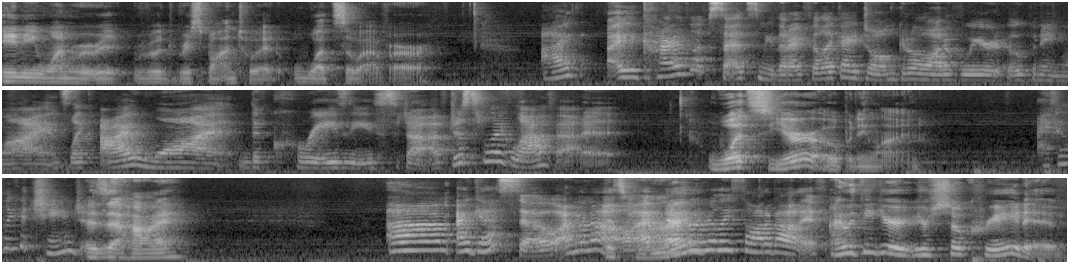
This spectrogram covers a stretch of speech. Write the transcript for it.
anyone would would respond to it whatsoever. I it kind of upsets me that I feel like I don't get a lot of weird opening lines. Like I want the crazy stuff just to like laugh at it. What's your opening line? I feel like it changes. Is it high? Um, I guess so. I don't know. I've never really thought about if I would think you're you're so creative.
